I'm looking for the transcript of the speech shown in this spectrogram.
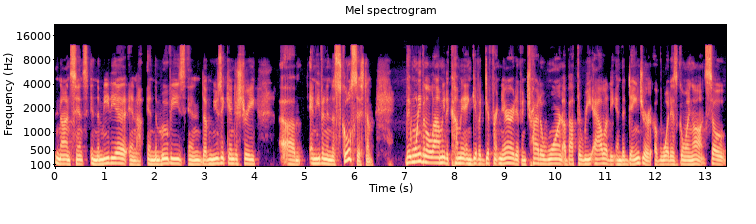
nonsense in the media and in the movies and the music industry um, and even in the school system they won't even allow me to come in and give a different narrative and try to warn about the reality and the danger of what is going on. So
